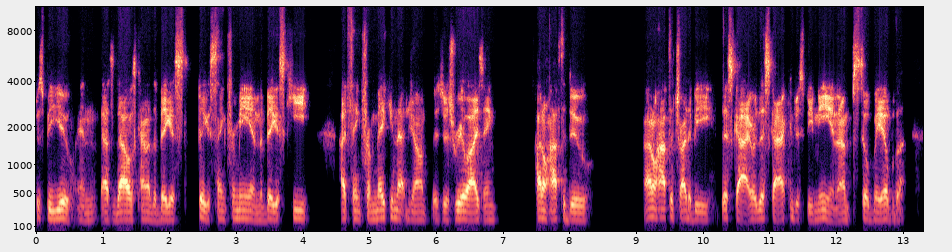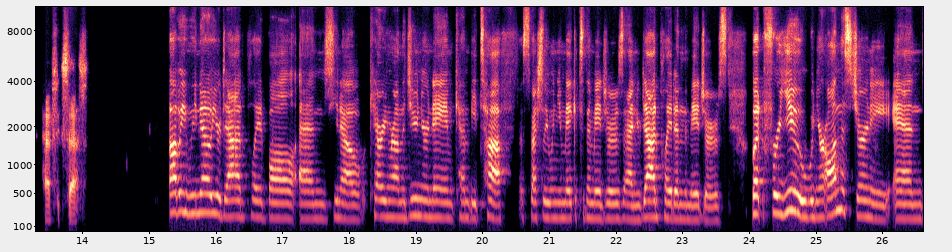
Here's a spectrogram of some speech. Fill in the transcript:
just be you. And that's, that was kind of the biggest, biggest thing for me. And the biggest key, I think, from making that jump is just realizing I don't have to do, I don't have to try to be this guy or this guy. I can just be me and I'm still be able to have success. Bobby, we know your dad played ball and, you know, carrying around the junior name can be tough, especially when you make it to the majors and your dad played in the majors. But for you, when you're on this journey and,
